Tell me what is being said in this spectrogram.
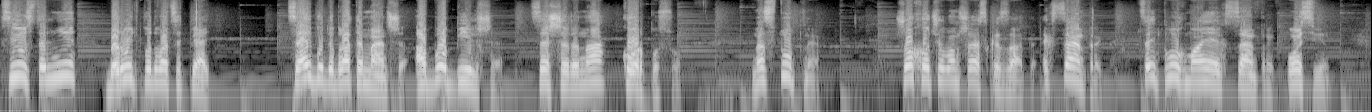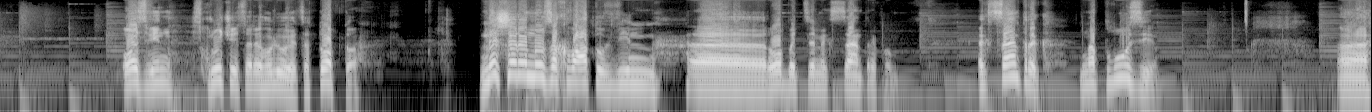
Всі остальні беруть по 25. Цей буде брати менше або більше. Це ширина корпусу. Наступне, що хочу вам ще сказати: ексцентрик. Цей плуг має ексцентрик. Ось він. Ось він скручується, регулюється. Тобто, Не ширину захвату він е, робить цим ексцентриком. Ексцентрик на плузі. Е,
